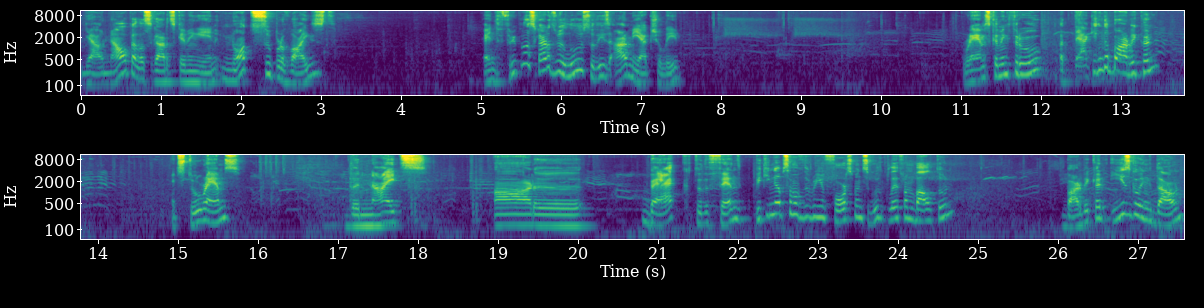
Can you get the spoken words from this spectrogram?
Yeah, now Palace Guards coming in, not supervised. And three Palace Guards will lose to this army, actually. Rams coming through, attacking the Barbican. It's two Rams. The Knights are uh, back to defend, picking up some of the reinforcements. Good play from Baltune. Barbican is going down.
